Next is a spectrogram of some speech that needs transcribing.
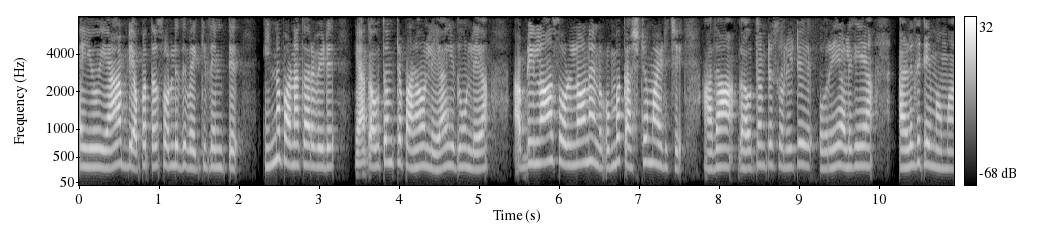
ஐயோ ஏன் அப்படி அப்பத்தான் சொல்லுது வைக்குதுன்ட்டு. என்ன பணக்கார வீடு? ஏன் கௌதம்கிட்ட பணம் இல்லையா? எதுவும் இல்லையா? அப்படிலாம் சொல்லணும்னு எனக்கு ரொம்ப கஷ்டமாயிடுச்சு. அதான் கௌதம்கிட்ட சொல்லிட்டு ஒரே அழுகையா அழுதுட்டேன் மாமா.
